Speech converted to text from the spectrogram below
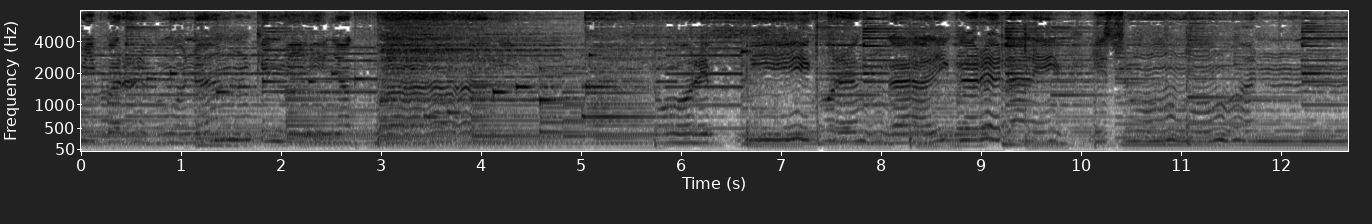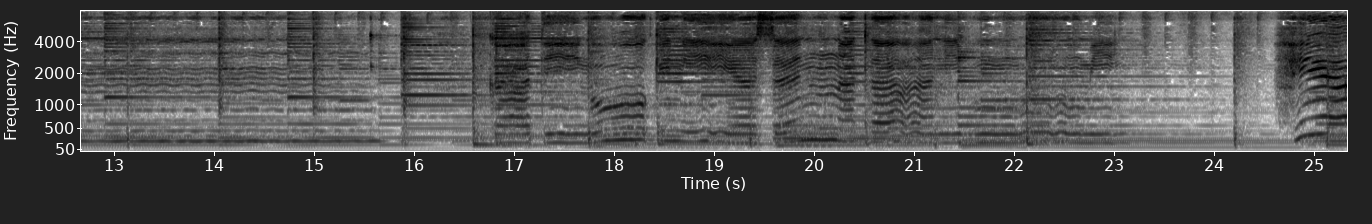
mi pergunan kin minyak wangi Urip mi kurang gali geredali isuan. Katingo kini senatani bumi. Ya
